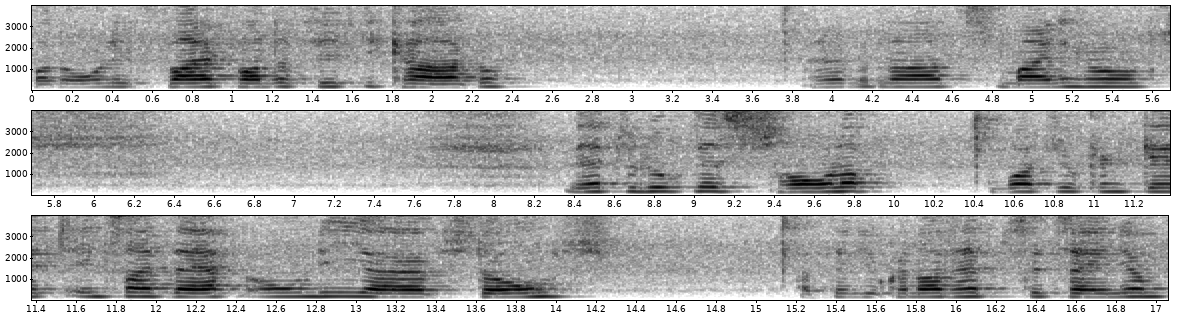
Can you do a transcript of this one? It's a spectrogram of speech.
But only 550 cargo. Have a large mining holds. We have to look this hole up. What you can get inside there. Only uh, stones. I think you cannot have titanium.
